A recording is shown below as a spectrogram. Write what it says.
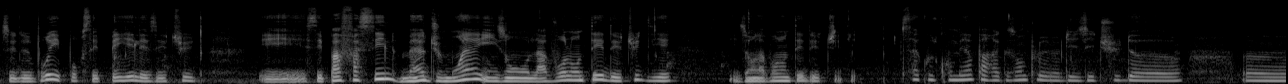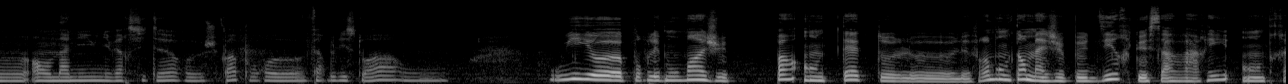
se débrouille pour se payer les études. Et c'est pas facile, mais du moins ils ont la volonté d'étudier. Ils ont la volonté d'étudier. Ça coûte combien par exemple des études euh, euh, en année universitaire, euh, je sais pas, pour euh, faire de l'histoire. Oui, euh, pour le moment, je pas en tête le, vrai montant, mais je peux dire que ça varie entre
